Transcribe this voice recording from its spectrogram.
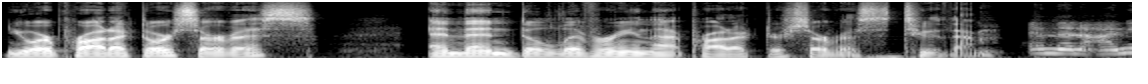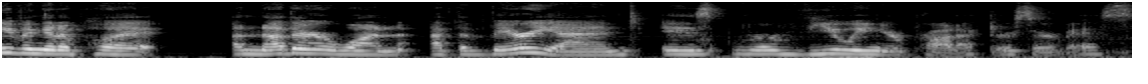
your product or service and then delivering that product or service to them? And then I'm even going to put another one at the very end is reviewing your product or service.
